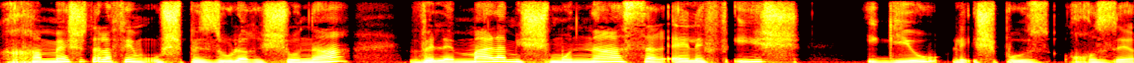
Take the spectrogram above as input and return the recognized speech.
5,000 אושפזו לראשונה, ולמעלה מ-18 אלף איש הגיעו לאשפוז חוזר.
